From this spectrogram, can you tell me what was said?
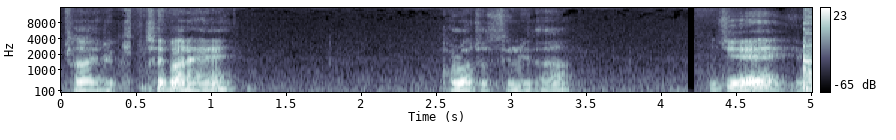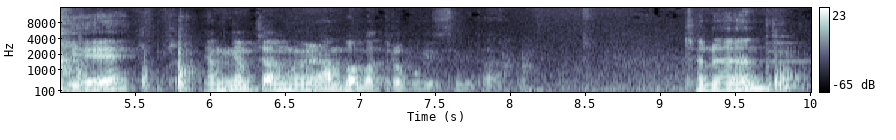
자 이렇게 채반에 걸러줬습니다. 이제 여기에 양념장을 한번 만들어 보겠습니다. 저는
